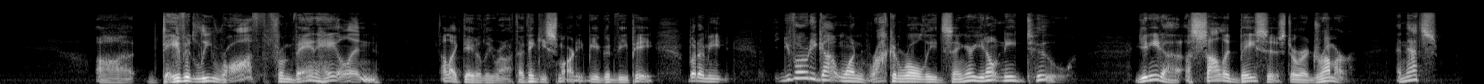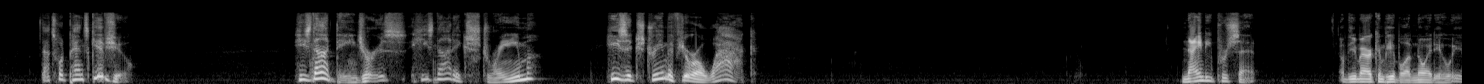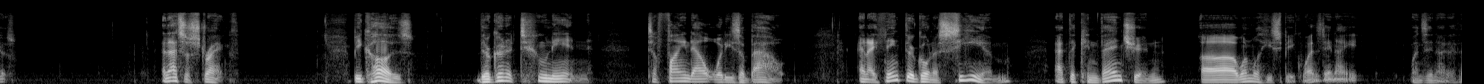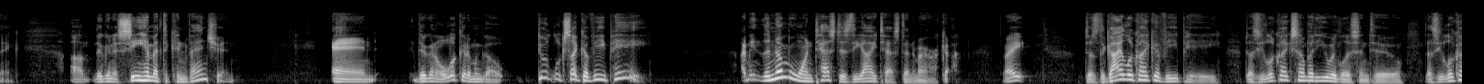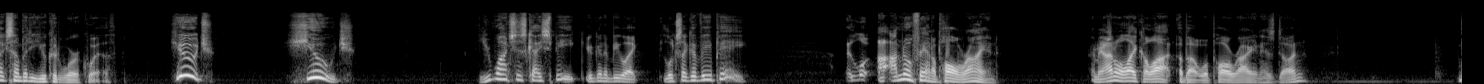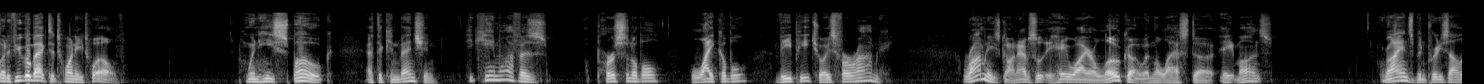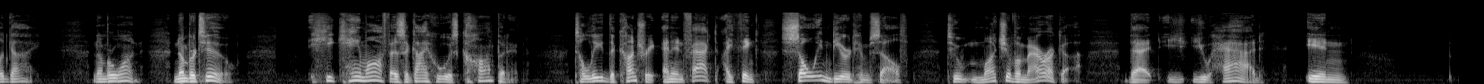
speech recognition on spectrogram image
Uh, David Lee Roth from Van Halen? I like David Lee Roth. I think he's smart. He'd be a good VP. But I mean, you've already got one rock and roll lead singer. You don't need two. You need a, a solid bassist or a drummer. And that's that's what Pence gives you. He's not dangerous. He's not extreme. He's extreme if you're a whack. 90% of the American people have no idea who he is. And that's a strength. Because they're going to tune in to find out what he's about. And I think they're going to see him at the convention. Uh, when will he speak? Wednesday night? Wednesday night, I think. Um, they're going to see him at the convention and they're going to look at him and go, dude looks like a VP. I mean, the number one test is the eye test in America, right? Does the guy look like a VP? Does he look like somebody you would listen to? Does he look like somebody you could work with? Huge. Huge. You watch this guy speak, you're going to be like, looks like a VP. Look, I'm no fan of Paul Ryan. I mean, I don't like a lot about what Paul Ryan has done. But if you go back to 2012, when he spoke at the convention, he came off as a personable, likable VP choice for Romney. Romney's gone absolutely haywire loco in the last uh, eight months. Ryan's been pretty solid guy. Number one. Number two, he came off as a guy who was competent to lead the country. And in fact, I think so endeared himself to much of America that you had in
